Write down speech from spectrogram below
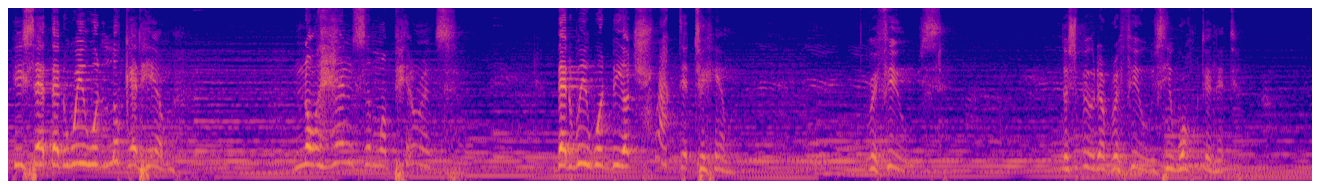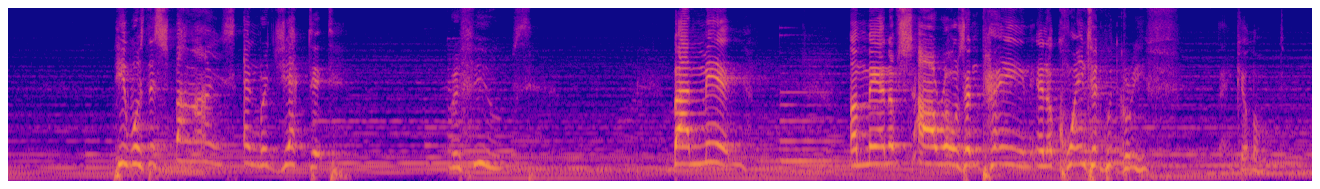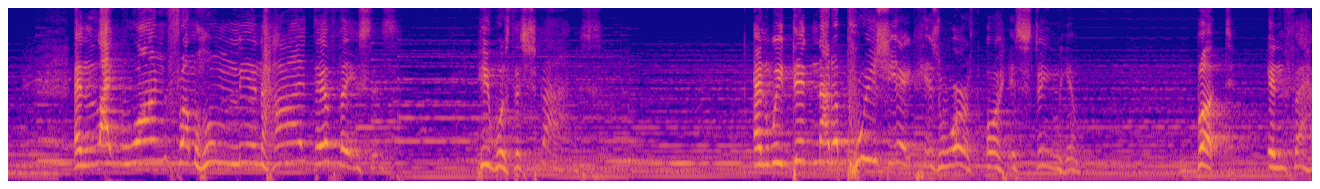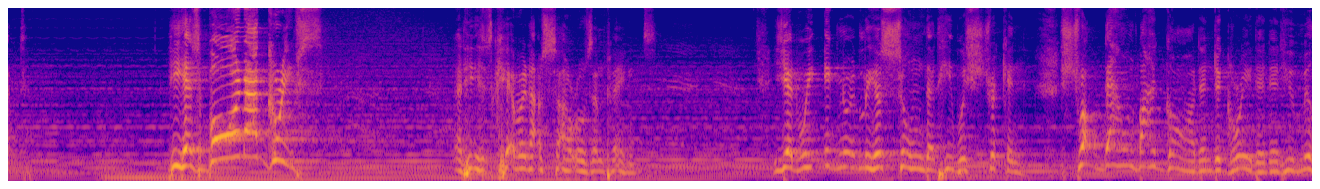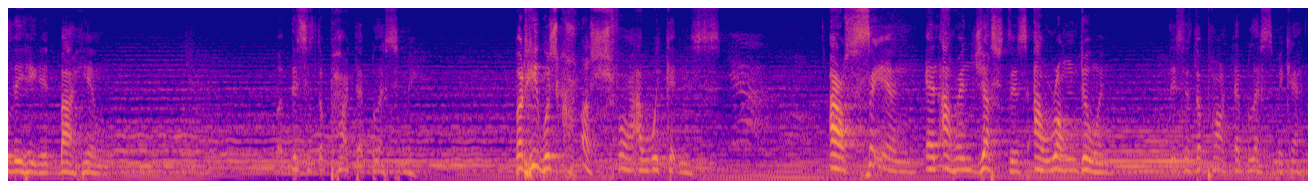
He said that we would look at him, no handsome appearance, that we would be attracted to him. Refuse. The spirit of refuse, he walked in it. He was despised and rejected. Refuse. By men, a man of sorrows and pain and acquainted with grief. Thank you, Lord. And like one from whom men hide their faces, he was despised. And we did not appreciate his worth or esteem him. But in fact, he has borne our griefs and he has carried our sorrows and pains. Yet we ignorantly assumed that he was stricken, struck down by God, and degraded and humiliated by him. But this is the part that blessed me. But he was crushed for our wickedness, our sin, and our injustice, our wrongdoing. This is the part that blessed me, Kathy.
